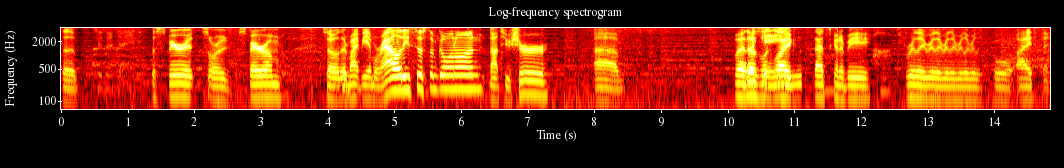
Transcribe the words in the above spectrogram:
the the spirits, or spare them. So there might be a morality system going on. Not too sure, um, but it Other does look like that's going to be really, really, really, really, really cool. I think.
